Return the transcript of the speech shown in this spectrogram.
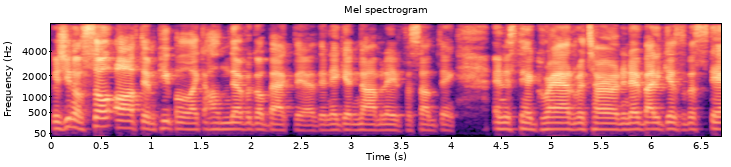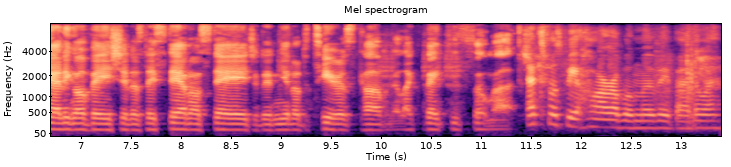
because you know so often people are like I'll never go back there. Then they get nominated for something, and it's their grand return, and everybody gives them a standing ovation as they stand on stage, and then you know the tears come, and they're like, "Thank you so much." That's supposed to be a horrible movie, by the way.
